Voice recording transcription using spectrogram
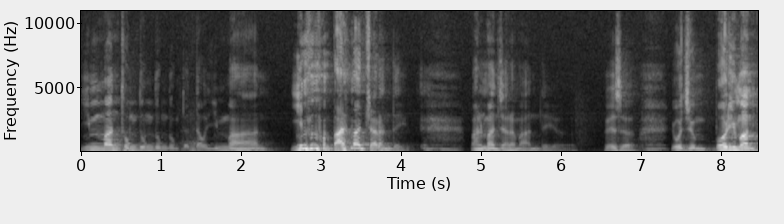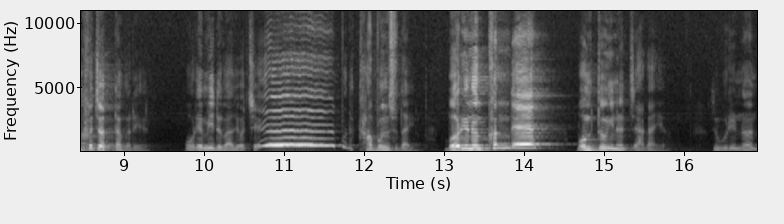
입만 동동동동 뜬다고 입만 입만 말만 잘한대요. 말만 잘하면 안 돼요. 그래서 요즘 머리만 커졌다 그래요. 오래 믿어가지고 전부 다 가분수다. 머리는 큰데 몸뚱이는 작아요. 그래서 우리는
